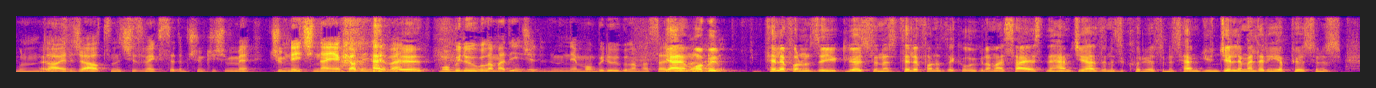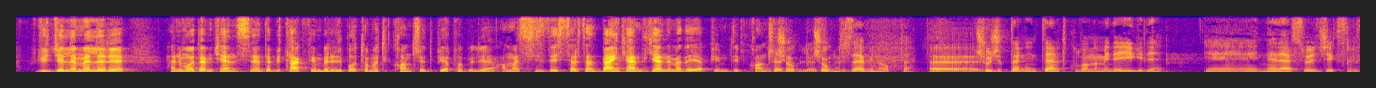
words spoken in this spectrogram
Bunun Evet. da ayrıca altını çizmek istedim. Çünkü şimdi cümle içinden yakalayınca ben Evet. mobil uygulama deyince ne mobil uygulaması Yani acaba? mobil Evet. telefonunuza yüklüyorsunuz. Telefonunuzdaki uygulama sayesinde hem cihazınızı koruyorsunuz hem güncellemeleri yapıyorsunuz. Güncellemeleri hani modem kendisine de bir takvim belirleyip otomatik kontrol edip yapabiliyor. Ama siz de isterseniz ben kendi kendime de yapayım deyip kontrol çok edebiliyorsunuz. çok güzel bir nokta. Ee, Çocukların internet kullanımı ile ilgili e, neler söyleyeceksiniz?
